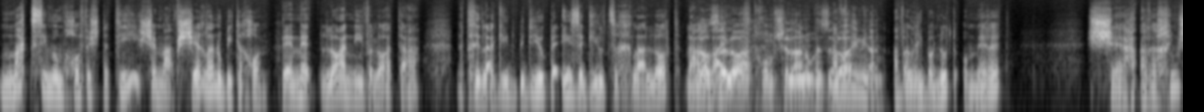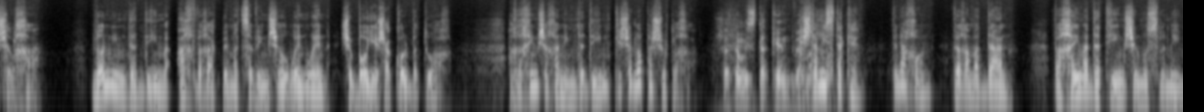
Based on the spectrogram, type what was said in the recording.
מקסימום חופש דתי שמאפשר לנו ביטחון. באמת, לא אני ולא אתה, נתחיל להגיד בדיוק באיזה גיל צריך לעלות להר לא, הבית. זה לא התחום שלנו וזה לא אבל, לא העניין. אבל ריבונות אומרת שהערכים שלך לא נמדדים אך ורק במצבים של ווין ווין, שבו יש הכל בטוח. הערכים שלך נמדדים כשלא פשוט לך. כשאתה מסתכן במשהו. כשאתה מסתכן, ונכון, ורמדאן. והחיים הדתיים של מוסלמים,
